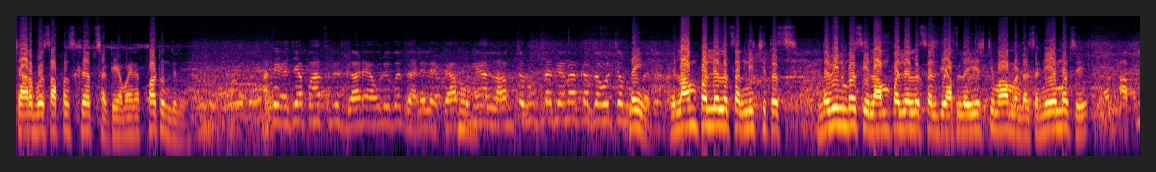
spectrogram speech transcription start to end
चार बस आपण स्क्रॅपसाठी या महिन्यात पाठवून दिले. आता ह्या ज्या पाच गाड्या अवेलेबल झालेल्या आहेत त्या आपण या लांबच्या रूटला देणार का जवळच्या नाही हे लांब पल्ल्याला चाल निश्चितच. नवीन बस ही लांब पल्ल्याला चालते. आपल्या एस टी महामंडळाचा नियमच आहे. आपली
